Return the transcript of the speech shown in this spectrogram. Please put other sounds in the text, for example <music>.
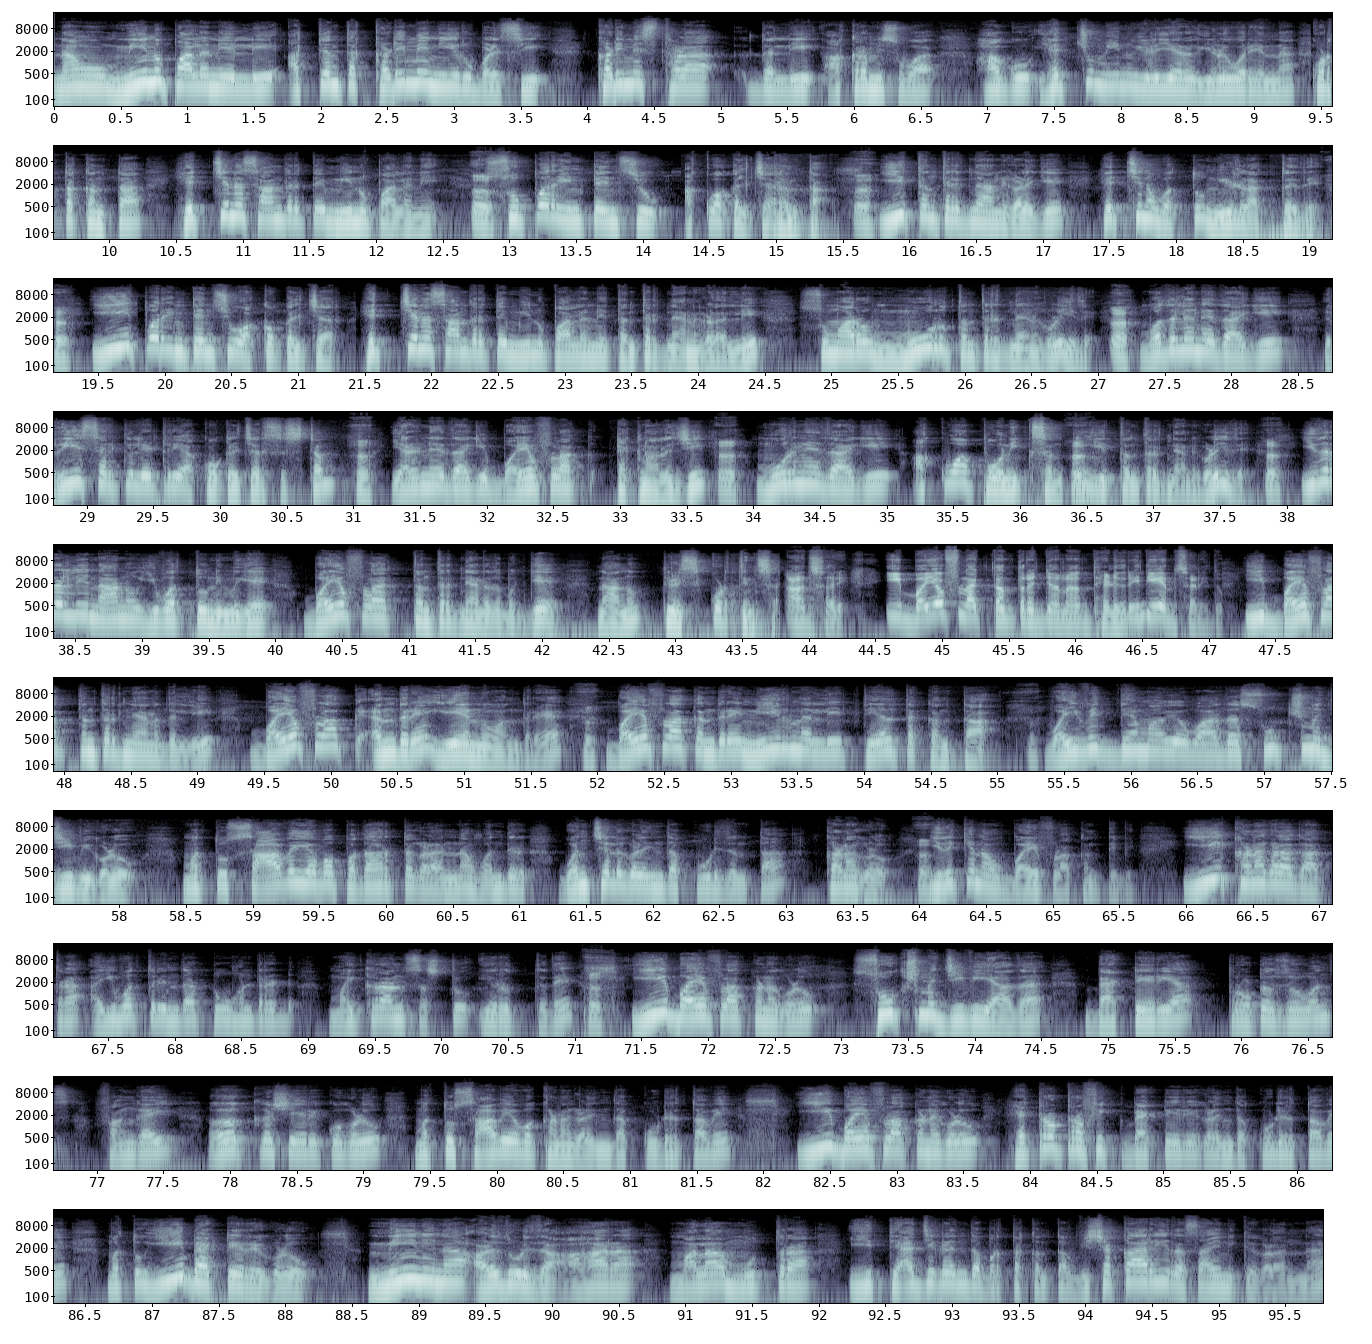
ನಾವು ಮೀನು ಪಾಲನೆಯಲ್ಲಿ ಅತ್ಯಂತ ಕಡಿಮೆ ನೀರು ಬಳಸಿ ಕಡಿಮೆ ಸ್ಥಳದಲ್ಲಿ ಆಕ್ರಮಿಸುವ ಹಾಗೂ ಹೆಚ್ಚು ಮೀನು ಇಳಿಯ ಇಳುವರಿಯನ್ನು ಕೊಡ್ತಕ್ಕಂಥ ಹೆಚ್ಚಿನ ಸಾಂದ್ರತೆ ಮೀನು ಪಾಲನೆ ಸೂಪರ್ ಇಂಟೆನ್ಸಿವ್ ಅಕ್ವಾಕಲ್ಚರ್ ಅಂತ. ಈ ತಂತ್ರಜ್ಞಾನಗಳಿಗೆ ಹೆಚ್ಚಿನ ಒತ್ತು ನೀಡಲಾಗ್ತದೆ ಈ ಪರ್ ಇಂಟೆನ್ಸಿವ್ ಅಕ್ವಾಕಲ್ಚರ್ ಹೆಚ್ಚಿನ ಸಾಂದ್ರತೆ ಮೀನು ಪಾಲನೆ ತಂತ್ರಜ್ಞಾನಗಳಲ್ಲಿ ಸುಮಾರು ಮೂರು ತಂತ್ರಜ್ಞಾನಗಳು ಇದೆ. ಮೊದಲನೇದಾಗಿ ರೀಸರ್ಕ್ಯುಲೇಟರಿ ಅಕ್ವಾಕಲ್ಚರ್ ಸಿಸ್ಟಮ್ ಎರಡನೇದಾಗಿ ಬಯೋಫ್ಲಾಕ್ ಟೆಕ್ನಾಲಜಿ ಮೂರನೇದಾಗಿ ಅಕ್ವಾಪೋನಿಕ್ಸ್ ಅಂತ ಈ ತಂತ್ರಜ್ಞಾನಗಳು ಇದೆ. ಇದರಲ್ಲಿ ನಾನು ಇವತ್ತು ನಿಮಗೆ ಬಯೋಫ್ಲಾಕ್ ತಂತ್ರಜ್ಞಾನದ ಬಗ್ಗೆ ನಾನು ತಿಳಿಸಿಕೊಡ್ತೀನಿ ಸರ್. ಅದು ಸರಿ. ಈ ಬಯೋಫ್ಲಾಕ್ ತಂತ್ರಜ್ಞಾನ ಅಂತ ಹೇಳಿದ್ರೆ ಇದೇನು ಸರ್ ಇದು? ಈ ಬಯೋಫ್ಲಾಕ್ ತಂತ್ರಜ್ಞಾನದಲ್ಲಿ ಬಯೋಫ್ಲಾಕ್ ಅಂದರೆ ಏನು ಅಂದರೆ ಬಯೋಫ್ಲಾಕ್ ಅಂದರೆ ನೀರಿನಲ್ಲಿ ತೇಲ್ತಕ್ಕಂಥ ವೈವಿಧ್ಯಮಯವಾದ ಸೂಕ್ಷ್ಮ ಜೀವಿಗಳು ಮತ್ತು ಸಾವಯವ ಪದಾರ್ಥಗಳನ್ನು ಹೊಂದಿ ಗೊಂಚಲುಗಳಿಂದ ಕೂಡಿದಂಥ ಕಣಗಳು. ಇದಕ್ಕೆ ನಾವು ಬಯೋಫ್ಲಾಕ್ ಅಂತೀವಿ. ಈ ಕಣಗಳ ಗಾತ್ರ ಐವತ್ತರಿಂದ ಟೂ ಹಂಡ್ರೆಡ್ ಮೈಕ್ರಾನ್ಸ್ ಅಷ್ಟು ಇರುತ್ತದೆ. ಈ ಬಯೋಫ್ಲಾಕ್ ಕಣಗಳು ಸೂಕ್ಷ್ಮ ಜೀವಿಯಾದ ಬ್ಯಾಕ್ಟೀರಿಯಾ ಪ್ರೋಟೋಜೋವನ್ಸ್ ಫಂಗೈ ಅಕಶೇರಿಕಗಳು ಮತ್ತು ಸಾವಯವ ಕಣಗಳಿಂದ ಕೂಡಿರ್ತವೆ. ಈ ಬಯೋಫ್ಲಾಕ್ ಕಣಗಳು ಹೆಟ್ರೋಟ್ರಫಿಕ್ ಬ್ಯಾಕ್ಟೀರಿಯಾಗಳಿಂದ ಕೂಡಿರ್ತವೆ ಮತ್ತು ಈ ಬ್ಯಾಕ್ಟೀರಿಯಾಗಳು ಮೀನಿನ ಅಳಿದುಳಿದ ಆಹಾರ ಮಲ ಮೂತ್ರ ಈ ತ್ಯಾಜ್ಯಗಳಿಂದ ಬರ್ತಕ್ಕಂಥ ವಿಷಕಾರಿ ರಾಸಾಯನಿಕಗಳನ್ನು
